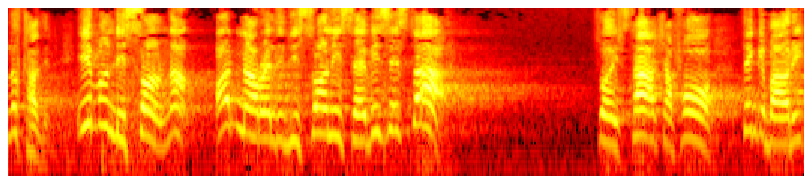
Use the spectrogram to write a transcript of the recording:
Look at it. Even the sun. Now, ordinarily the sun itself is a star. So a star shall fall. Think about it.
